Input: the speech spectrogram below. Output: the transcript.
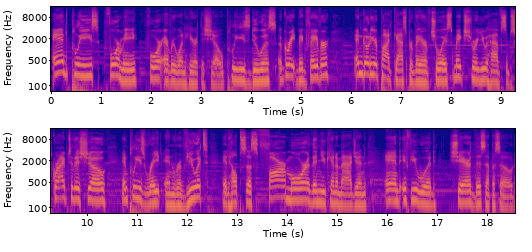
And please, for me, for everyone here at the show, please do us a great big favor and go to your podcast purveyor of choice. Make sure you have subscribed to this show and please rate and review it. It helps us far more than you can imagine. And if you would, share this episode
